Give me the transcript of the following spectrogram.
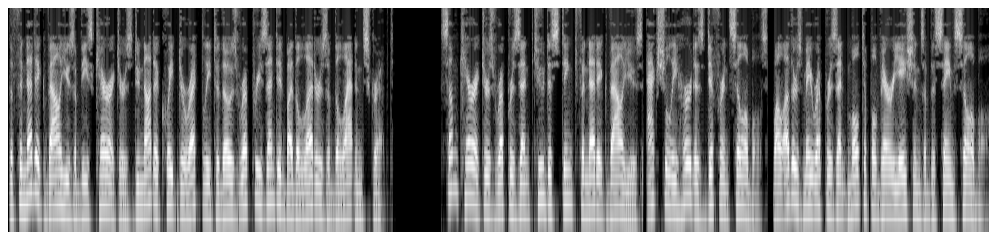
the phonetic values of these characters do not equate directly to those represented by the letters of the Latin script. Some characters represent two distinct phonetic values actually heard as different syllables, while others may represent multiple variations of the same syllable.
